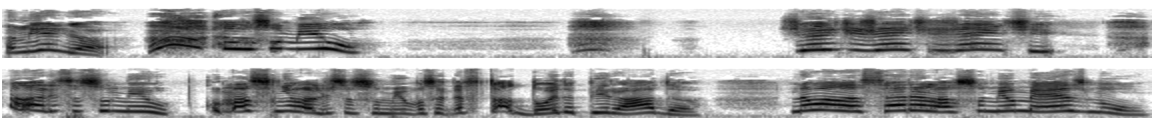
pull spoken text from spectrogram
Amiga! Ela sumiu! Gente, gente, gente! A Larissa sumiu. Como assim a Larissa sumiu? Você deve estar doida, pirada. Não, ela, sério, ela sumiu mesmo.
